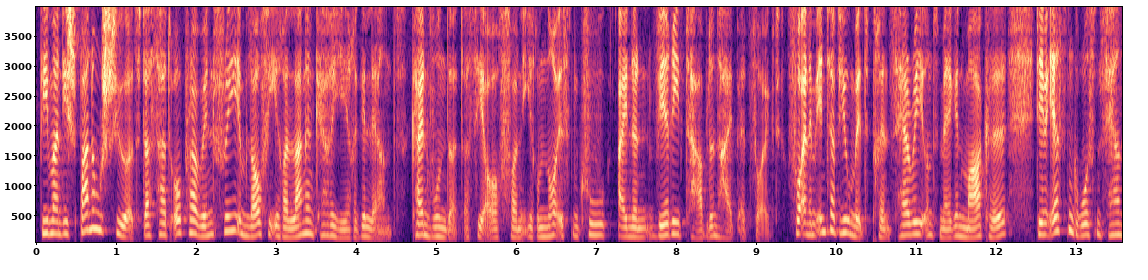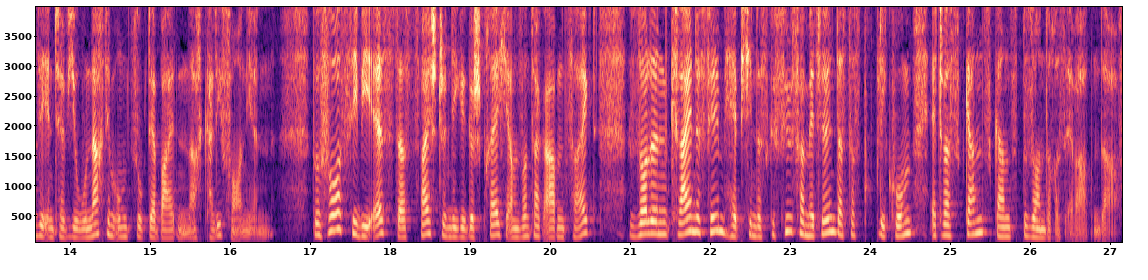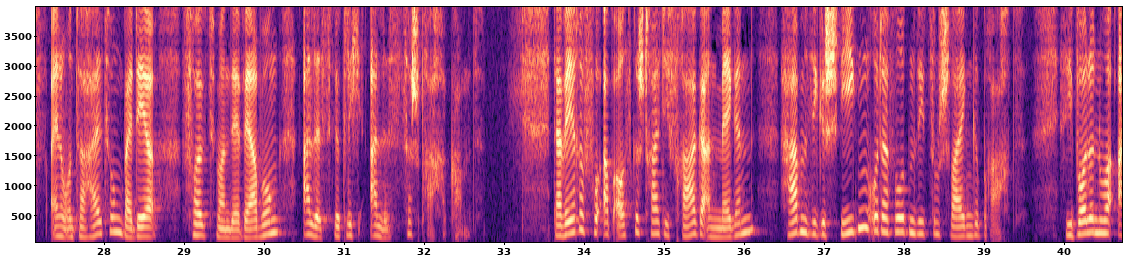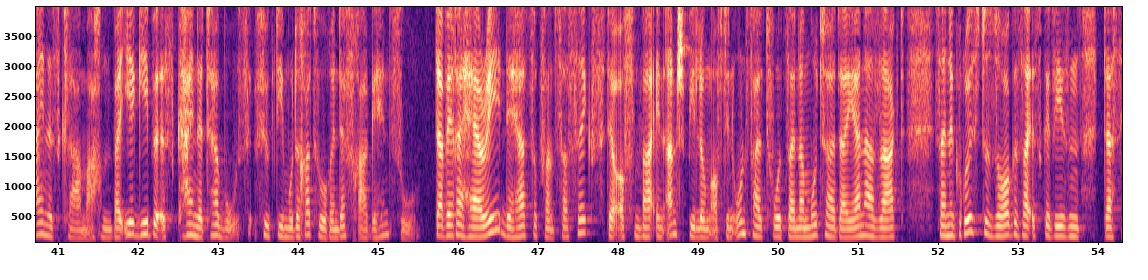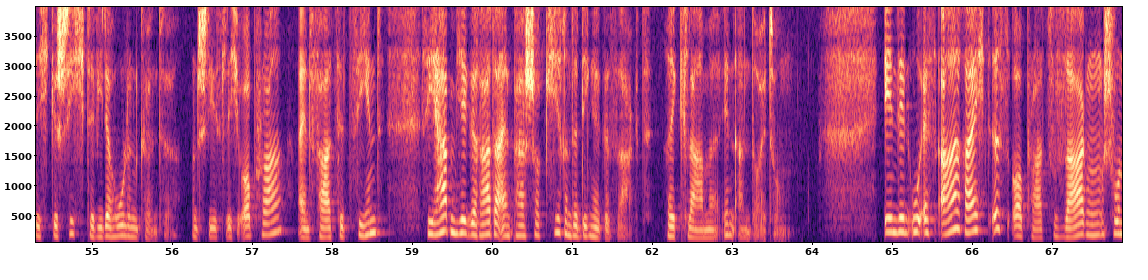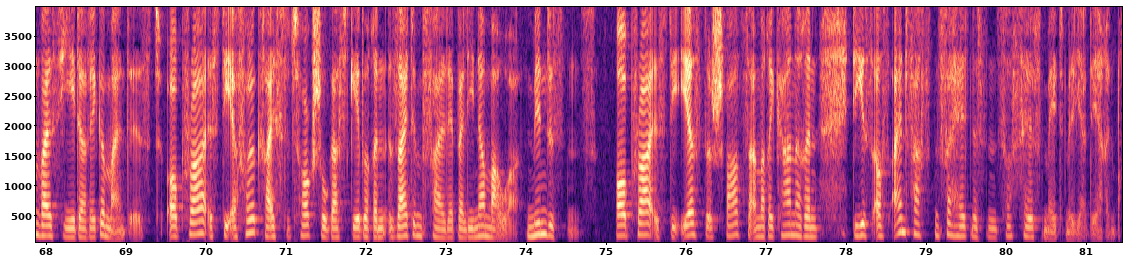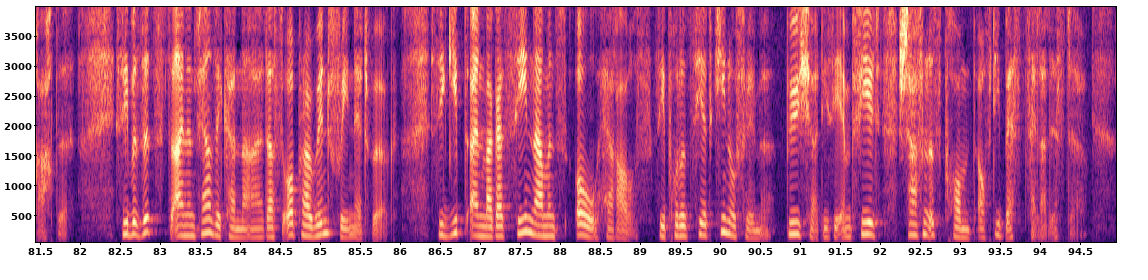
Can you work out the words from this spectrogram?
wie man die Spannung schürt, das hat Oprah Winfrey im Laufe ihrer langen Karriere gelernt. Kein Wunder, dass sie auch von ihrem neuesten Coup einen veritablen Hype erzeugt. Vor einem Interview mit Prinz Harry und Meghan Markle, dem ersten großen Fernsehinterview nach dem Umzug der beiden nach Kalifornien. Bevor CBS das zweistündige Gespräch am Sonntagabend zeigt, sollen kleine Filmhäppchen das Gefühl vermitteln, dass das Publikum etwas ganz, ganz Besonderes erwarten darf. Eine Unterhaltung, bei der folgt man der Werbung Werbung alles, wirklich alles zur Sprache kommt. Da wäre vorab ausgestrahlt die Frage an Megan, haben Sie geschwiegen oder wurden Sie zum Schweigen gebracht? Sie wolle nur eines klar machen, bei ihr gebe es keine Tabus, fügt die Moderatorin der Frage hinzu. Da wäre Harry, der Herzog von Sussex, der offenbar in Anspielung auf den Unfalltod seiner Mutter Diana sagt, seine größte Sorge sei es gewesen, dass sich Geschichte wiederholen könnte. Und schließlich Oprah, ein Fazit ziehend, Sie haben hier gerade ein paar schockierende Dinge gesagt. Reklame in Andeutung. In den USA reicht es, Oprah zu sagen, schon weiß jeder, wer gemeint ist. Oprah ist die erfolgreichste Talkshow-Gastgeberin seit dem Fall der Berliner Mauer. Mindestens. Oprah ist die erste schwarze Amerikanerin, die es aus einfachsten Verhältnissen zur Selfmade-Milliardärin brachte. Sie besitzt einen Fernsehkanal, das Oprah Winfrey Network. Sie gibt ein Magazin namens O heraus. Sie produziert Kinofilme. Bücher, die sie empfiehlt, schaffen es prompt auf die Bestsellerliste.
